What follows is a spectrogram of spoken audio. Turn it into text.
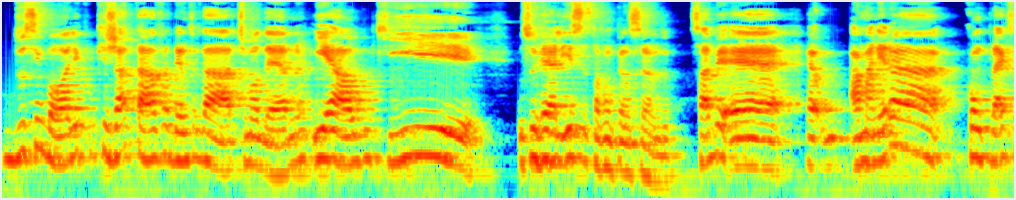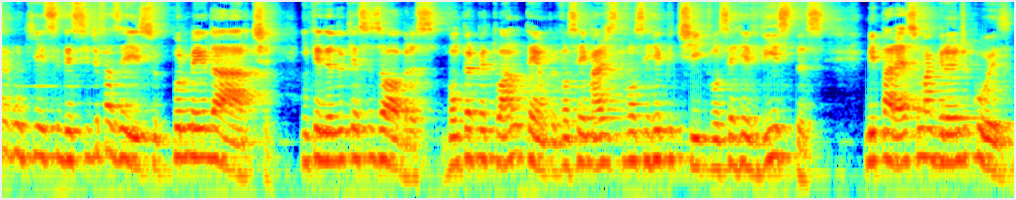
do simbólico que já estava dentro da arte moderna e é algo que os surrealistas estavam pensando. Sabe? É, é a maneira complexa com que se decide fazer isso por meio da arte entendendo que essas obras vão perpetuar no tempo e vão ser imagens que vão se repetir, que vão ser revistas, me parece uma grande coisa.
